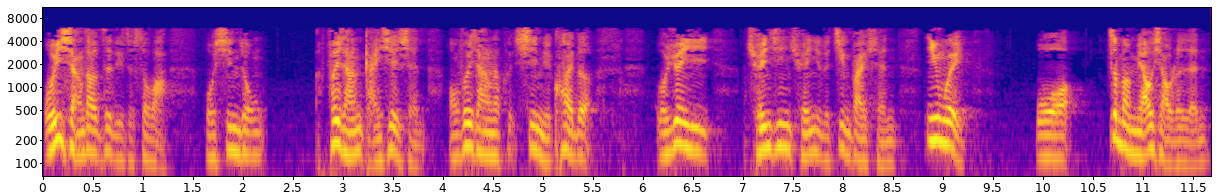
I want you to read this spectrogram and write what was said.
我一想到这里的时候啊，我心中非常感谢神，我非常的心里快乐，我愿意全心全意的敬拜神，因为我这么渺小的人，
